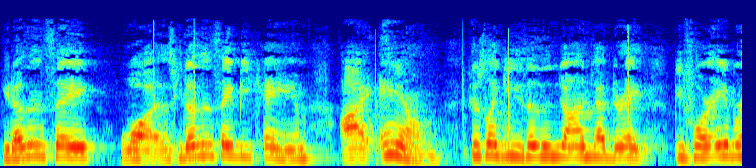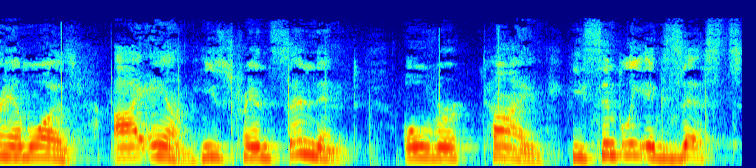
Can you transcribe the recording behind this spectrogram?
He doesn't say was. He doesn't say became. I am. Just like he says in John chapter 8, before Abraham was, I am. He's transcendent over time. He simply exists.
